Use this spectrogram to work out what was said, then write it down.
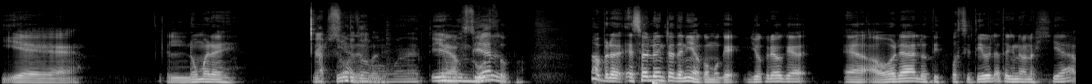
Y eh, el número es... Absurdo, po, pues. weón. Y Es mundial. absurdo, po. No, pero eso es lo entretenido, como que yo creo que ahora los dispositivos y la tecnología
